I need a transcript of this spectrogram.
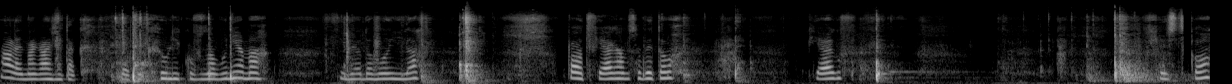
No ale na razie tak, wiecie, królików znowu nie ma. Nie wiadomo ile. Pootwieram sobie to. Pierw. Wszystko.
